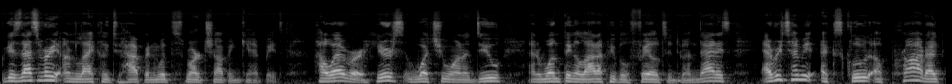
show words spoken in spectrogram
because that's very unlikely to happen with smart shopping campaigns. However, here's what you want to do and one thing a lot of people fail to do and that is every time you exclude a product,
